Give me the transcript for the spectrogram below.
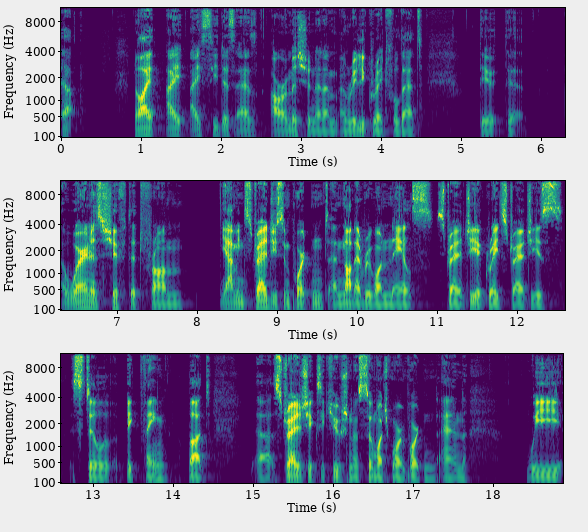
Yeah. No, I, I, I see this as our mission, and I'm, I'm really grateful that the, the awareness shifted from, yeah, I mean, strategy is important, and not everyone nails strategy. A great strategy is, is still a big thing, but uh, strategy execution is so much more important. And we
